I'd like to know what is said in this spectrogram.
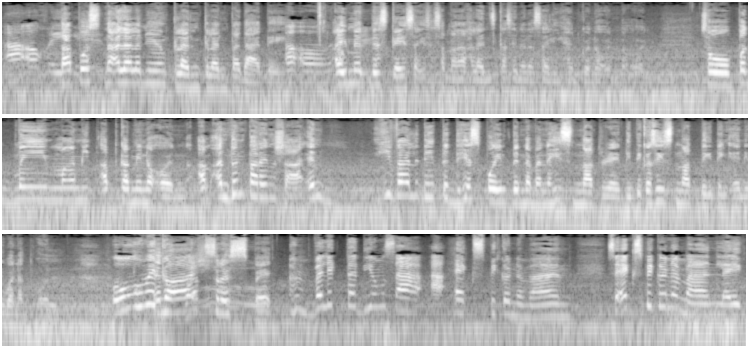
Ah, ah. Okay. tapos naalala niyo yung clan-clan pa dati Oo. I met this guy sa isa sa mga clans kasi na nasalihan ko noon noon. So, pag may mga meet up kami noon, um, andun pa rin siya and he validated his point din naman na he's not ready because he's not dating anyone at all. Oh, oh my and gosh. that's respect. Baliktad yung sa ah, XP ko naman. Sa XP ko naman, like,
